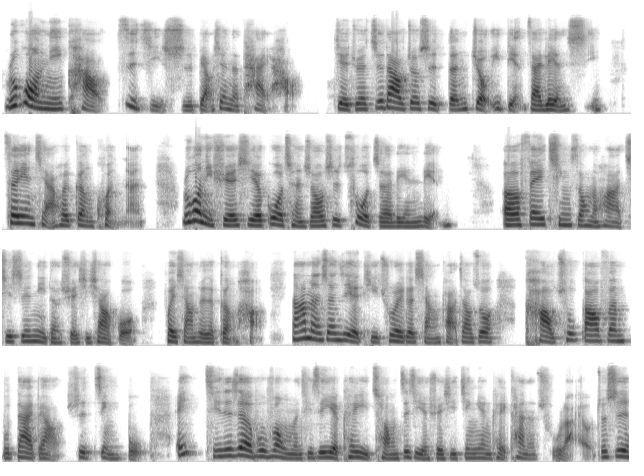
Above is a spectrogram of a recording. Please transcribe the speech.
如果你考自己时表现得太好，解决之道就是等久一点再练习，测验起来会更困难。如果你学习的过程时候是挫折连连，而非轻松的话，其实你的学习效果会相对的更好。那他们甚至也提出了一个想法，叫做考出高分不代表是进步。诶，其实这个部分我们其实也可以从自己的学习经验可以看得出来哦。就是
